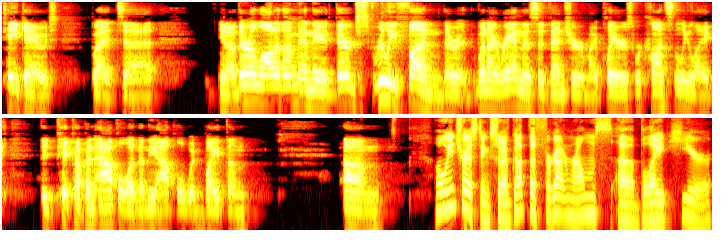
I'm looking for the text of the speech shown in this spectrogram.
take out, but uh, you know there are a lot of them, and they they're just really fun. There, when I ran this adventure, my players were constantly like they'd pick up an apple, and then the apple would bite them. Um, Oh, interesting. So I've got the Forgotten Realms uh, blight here,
